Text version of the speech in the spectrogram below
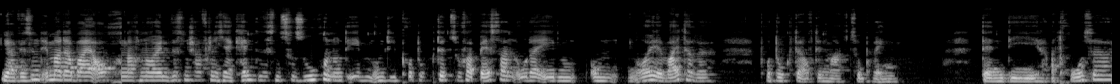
Ja, wir sind immer dabei, auch nach neuen wissenschaftlichen Erkenntnissen zu suchen und eben um die Produkte zu verbessern oder eben um neue, weitere Produkte auf den Markt zu bringen. Denn die Arthrose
